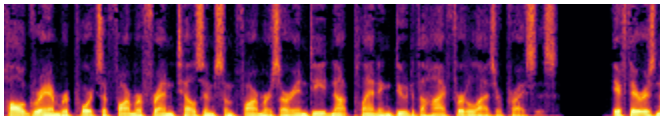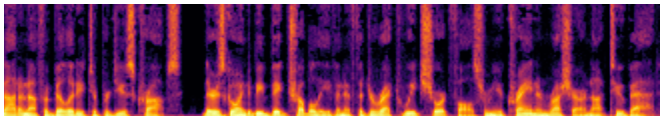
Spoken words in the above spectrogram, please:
Paul Graham reports a farmer friend tells him some farmers are indeed not planting due to the high fertilizer prices. If there is not enough ability to produce crops, there is going to be big trouble even if the direct wheat shortfalls from Ukraine and Russia are not too bad.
